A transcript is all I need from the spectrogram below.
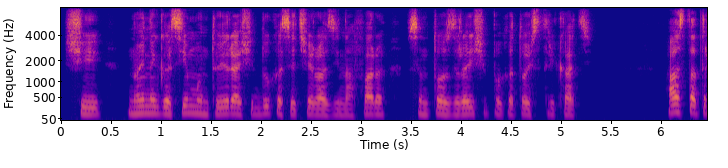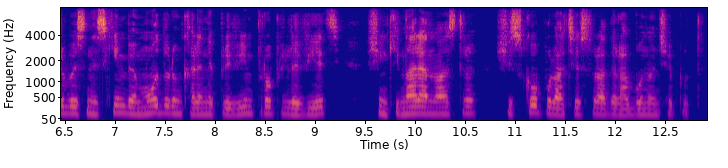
și noi ne găsim mântuirea și ducă-se ceilalți din afară, sunt toți răi și păcătoși stricați. Asta trebuie să ne schimbe modul în care ne privim propriile vieți și închinarea noastră și scopul acestora de la bun început.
